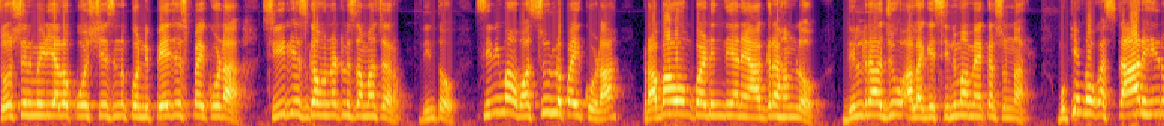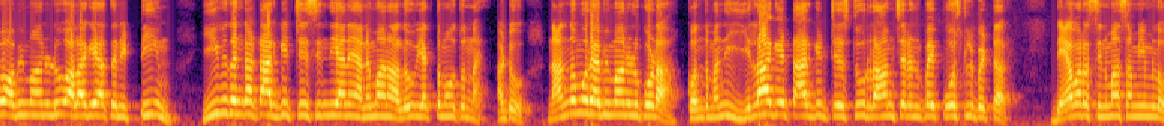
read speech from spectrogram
సోషల్ మీడియాలో పోస్ట్ చేసిన కొన్ని పేజెస్పై కూడా సీరియస్గా ఉన్నట్లు సమాచారం. దీంతో సినిమా వసూళ్ళపై కూడా ప్రభావం పడింది అనే ఆగ్రహంలో దిల్ రాజు అలాగే సినిమా మేకర్స్ ఉన్నారు. ముఖ్యంగా ఒక స్టార్ హీరో అభిమానులు అలాగే అతని టీం ఈ విధంగా టార్గెట్ చేసింది అనే అనుమానాలు వ్యక్తమవుతున్నాయి. అటు నందమూరి అభిమానులు కూడా కొంతమంది ఇలాగే టార్గెట్ చేస్తూ రామ్ చరణ్పై పోస్టులు పెట్టారు. దేవర సినిమా సమయంలో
